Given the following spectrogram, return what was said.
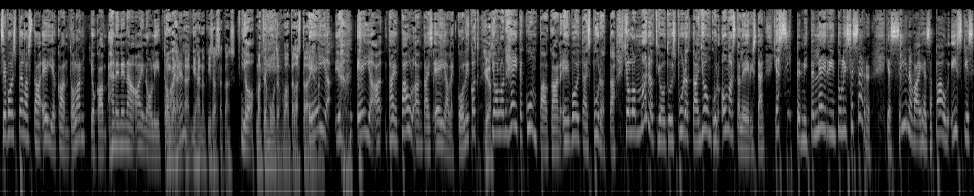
Se voisi pelastaa Eija Kantolan, joka on hänen enää ainoa Onko liittolainen. hän, niin hän on kisassa kanssa? Joo. Mä ajattelin muuten vaan pelastaa. Eija, ja- Eija, tai Paul antaisi Eijalle kolikot, Joo. jolloin heitä kumpaakaan ei voitaisi pudottaa, jolloin madot joutuisi pudottaa jonkun omasta leiristään, ja sitten niiden leiriin tulisi se särö. Ja siinä vaiheessa Paul iskis,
